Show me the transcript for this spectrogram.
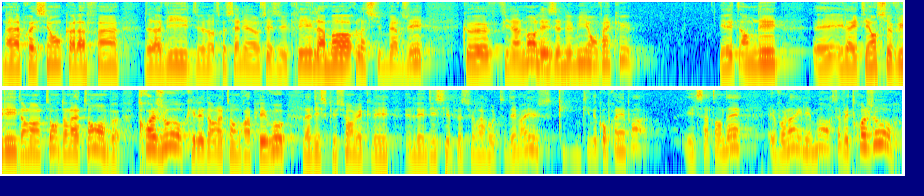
On a l'impression qu'à la fin de la vie de notre Seigneur Jésus-Christ, la mort l'a submergé, que finalement les ennemis ont vaincu. Il est emmené, et il a été enseveli dans la tombe, trois jours qu'il est dans la tombe. Rappelez-vous la discussion avec les, les disciples sur la route d'Emmaüs, qui, qui ne comprenaient pas. Ils s'attendaient, et voilà, il est mort. Ça fait trois jours.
